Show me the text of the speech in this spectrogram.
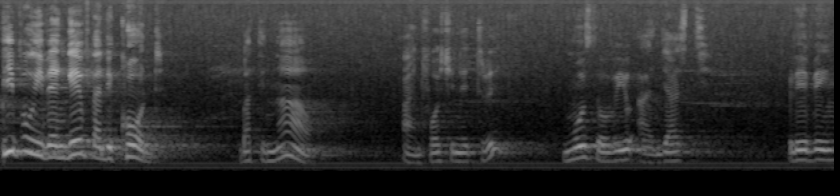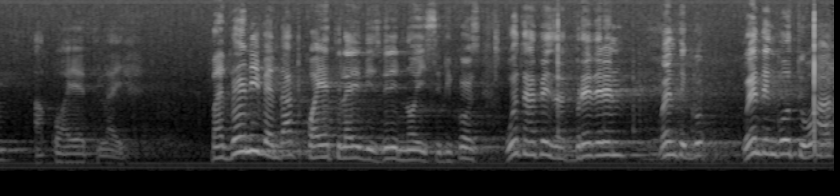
people with engaged and the code. But now, unfortunately, most of you are just living a quiet life. But then even that quiet life is very noisy because what happens that brethren, when they go when they go to work,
